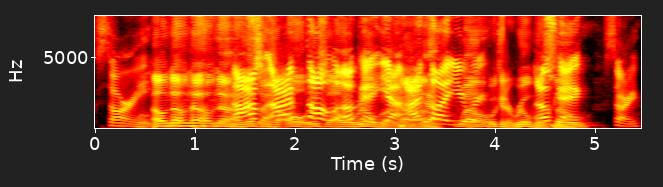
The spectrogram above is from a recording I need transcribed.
Sorry. Well, Oh, no, no, no. I, this is I an old- this is thought, an old okay, real book. yeah, No, I no. thought you Well, were. Looking at real books. Okay, sorry.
